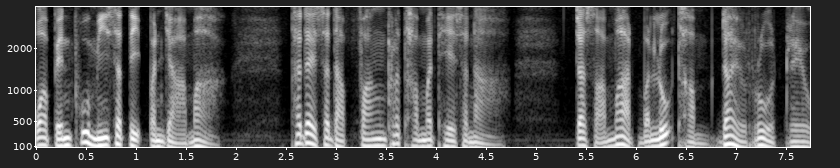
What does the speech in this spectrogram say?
ว่าเป็นผู้มีสติปัญญามาก ถ้าได้สดับฟังพระธรรมเทศนา จะสามารถบรรลุธรรมได้รวดเร็ว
